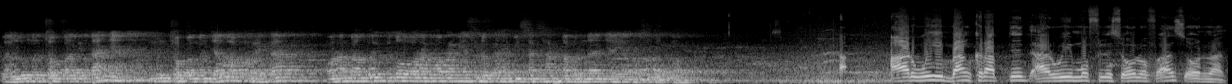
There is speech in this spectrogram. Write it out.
Lalu mencoba ditanya, mencoba menjawab mereka, orang bangkrut itu orang-orang yang sudah kehabisan harta bendanya ya Rasulullah. Are we bankrupted? Are we muflis, all of us, or not?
